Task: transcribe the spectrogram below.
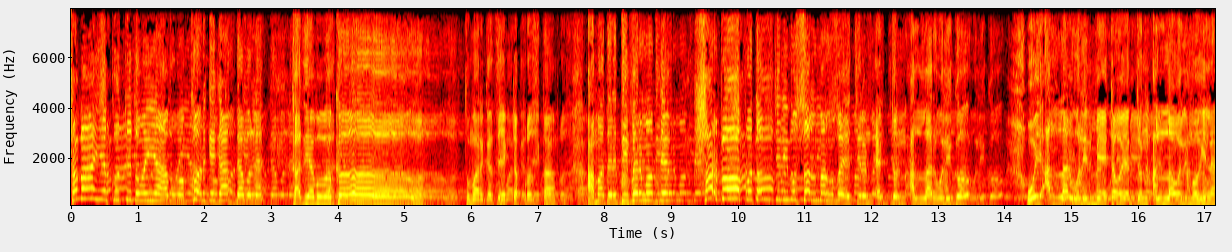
সবাই একত্রিত হইয়া আবু বকরকে গাছ দেয়া বলে, কাজী আবু বকর তোমার কাছে একটা প্রস্তাব। আমাদের দ্বীপের মধ্যে সর্বপ্রথম যিনি মুসলমান হয়েছিলেন একজন আল্লাহর ওলি গো। ওই আল্লাহর ওলির মেয়েটাও একজন আল্লাহ ওলি মহিলা।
